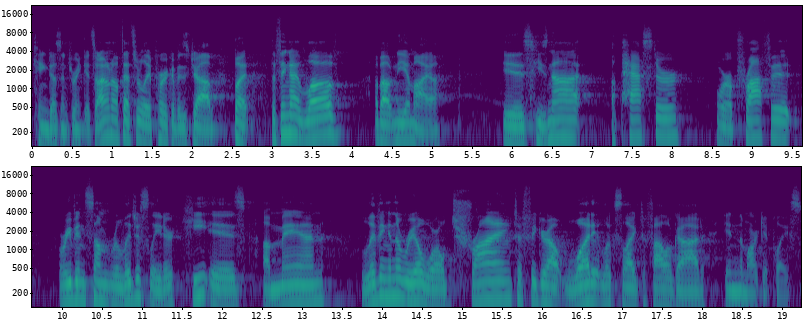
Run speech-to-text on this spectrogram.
king doesn't drink it. So I don't know if that's really a perk of his job. But the thing I love about Nehemiah is he's not a pastor or a prophet or even some religious leader. He is a man living in the real world, trying to figure out what it looks like to follow God in the marketplace.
